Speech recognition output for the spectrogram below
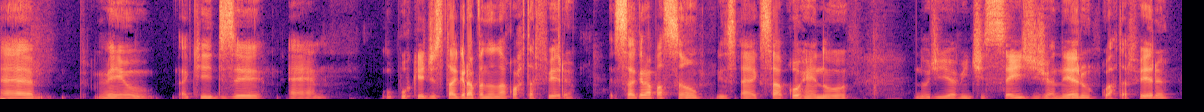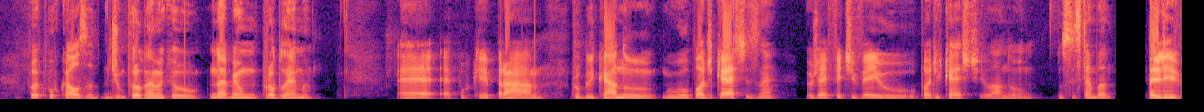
É, venho aqui dizer é, o porquê de estar gravando na quarta-feira. Essa gravação é, que está ocorrendo no dia 26 de janeiro, quarta-feira, foi por causa de um problema que eu. Não é bem um problema, é, é porque para publicar no Google Podcasts, né? Eu já efetivei o, o podcast lá no, no sistema. Ele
